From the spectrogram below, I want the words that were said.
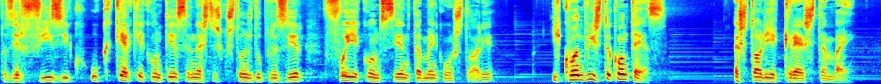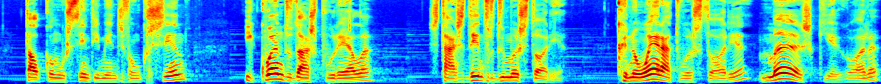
prazer físico, o que quer que aconteça nestas questões do prazer foi acontecendo também com a história. E quando isto acontece, a história cresce também, tal como os sentimentos vão crescendo, e quando dás por ela, estás dentro de uma história que não era a tua história, mas que agora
